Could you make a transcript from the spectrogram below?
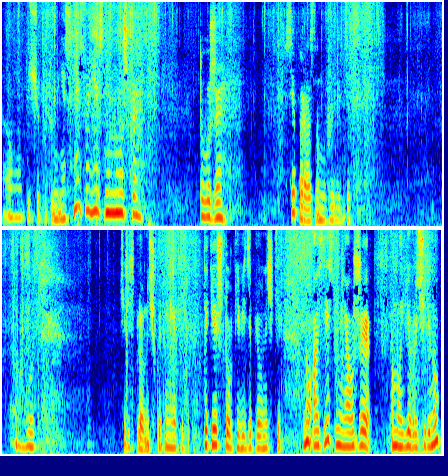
Вот еще тут у меня снизу есть немножко тоже Все по-разному выглядят. Вот. Через пленочку. Это у меня тут такие шторки в виде пленочки. Ну, а здесь у меня уже мой евро-черенок,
